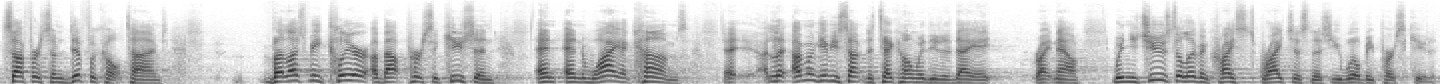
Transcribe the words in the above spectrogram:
suffer some difficult times. But let's be clear about persecution and, and why it comes. Uh, I'm going to give you something to take home with you today right now. When you choose to live in Christ's righteousness, you will be persecuted.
